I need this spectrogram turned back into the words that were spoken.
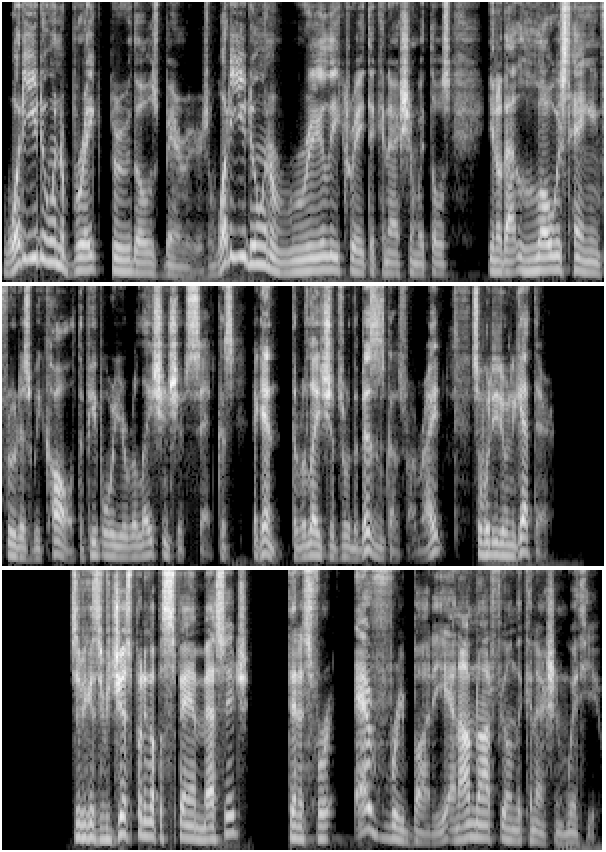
what are you doing to break through those barriers? What are you doing to really create the connection with those, you know, that lowest hanging fruit, as we call it, the people where your relationships sit? Because again, the relationships where the business comes from, right? So what are you doing to get there? So because if you're just putting up a spam message, then it's for everybody, and I'm not feeling the connection with you.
